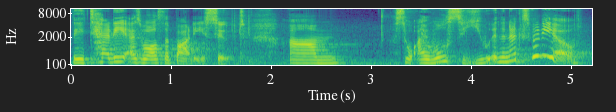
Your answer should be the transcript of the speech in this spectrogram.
the teddy as well as the bodysuit. Um, so I will see you in the next video.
